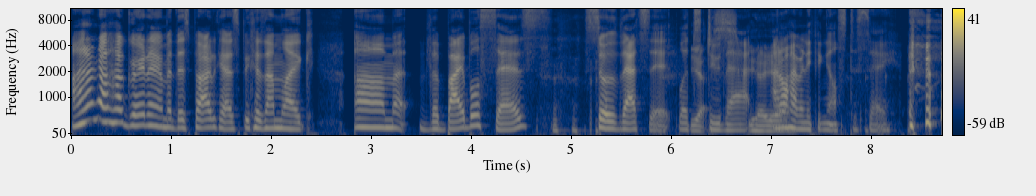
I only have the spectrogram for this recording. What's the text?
I don't know how great I am at this podcast because I'm like um, the Bible says, so that's it. Let's do that. Yeah, I don't have anything else to say.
